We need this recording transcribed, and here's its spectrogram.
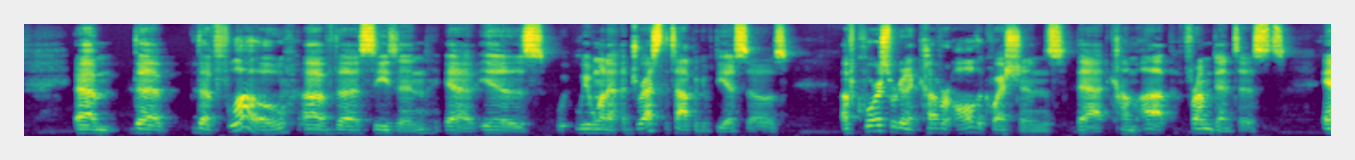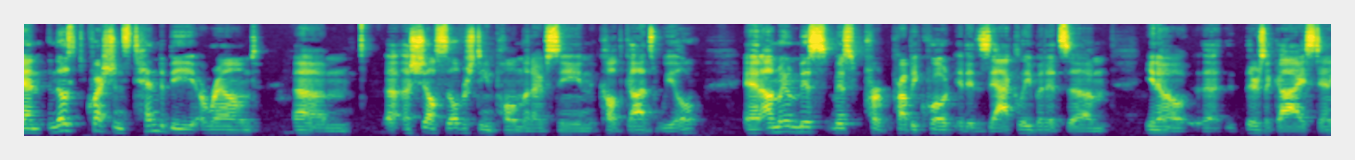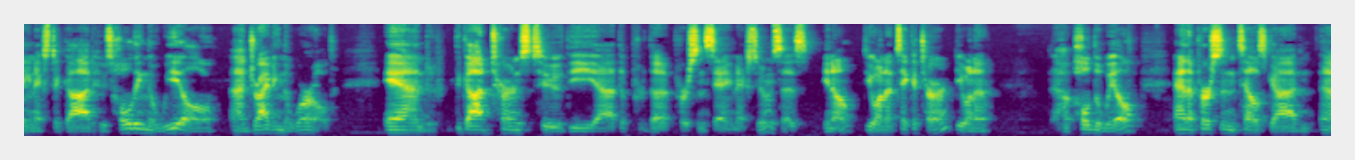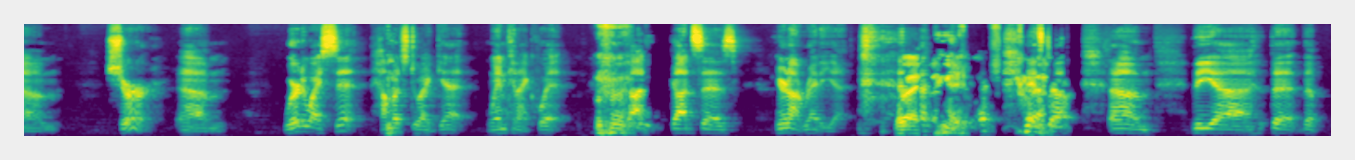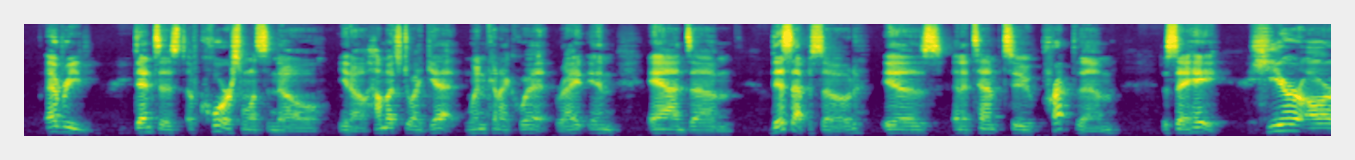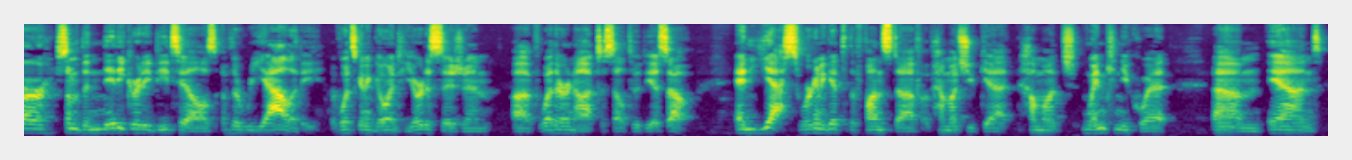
um, the the flow of the season uh, is we want to address the topic of DSOs. Of course, we're going to cover all the questions that come up from dentists, and, and those questions tend to be around um, a Shel Silverstein poem that I've seen called "God's Wheel." And I'm going to miss miss probably quote it exactly, but it's um, you know uh, there's a guy standing next to God who's holding the wheel, uh, driving the world, and the God turns to the, uh, the the person standing next to him and says, you know, do you want to take a turn? Do you want to hold the wheel? And the person tells God, um, sure. Um, where do I sit? How much do I get? When can I quit? God, God says, you're not ready yet. right. and so um, the uh, the the every dentist, of course, wants to know, you know, how much do I get? When can I quit? Right. And and um, this episode is an attempt to prep them to say, hey, here are some of the nitty gritty details of the reality of what's going to go into your decision of whether or not to sell to a DSO. And yes, we're going to get to the fun stuff of how much you get, how much, when can you quit, um, and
